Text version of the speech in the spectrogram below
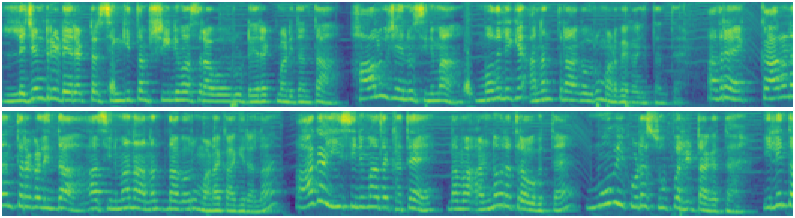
ಲೆಜೆಂಡರಿ ಡೈರೆಕ್ಟರ್ ಸಂಗೀತಂ ಶ್ರೀನಿವಾಸ ರಾವ್ ಅವರು ಡೈರೆಕ್ಟ್ ಮಾಡಿದಂತ ಹಾಲು ಜೇನು ಸಿನಿಮಾ ಮೊದಲಿಗೆ ಅನಂತನಾಗ್ ಅವರು ಮಾಡಬೇಕಾಗಿತ್ತಂತೆ. ಆದ್ರೆ ಕಾರಣಾಂತರಗಳಿಂದ ಆ ಸಿನಿಮಾನ ಅನಂತ್ ನಾಗ್ ಅವರು ಮಾಡಕ್ಕಾಗಿರಲ್ಲ. ಆಗ ಈ ಸಿನಿಮಾದ ಕತೆ ನಮ್ಮ ಅಣ್ಣವ್ರ ಹತ್ರ ಹೋಗುತ್ತೆ. ಮೂವಿ ಕೂಡ ಸೂಪರ್ ಹಿಟ್ ಆಗುತ್ತೆ. ಇಲ್ಲಿಂದ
